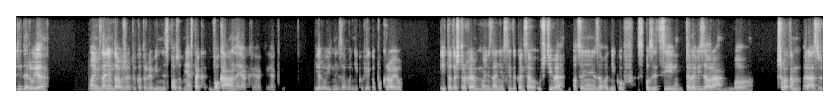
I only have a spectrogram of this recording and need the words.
lideruje moim zdaniem dobrze, tylko trochę w inny sposób. Nie jest tak wokalny jak, jak, jak wielu innych zawodników jego pokroju. I to też trochę moim zdaniem jest nie do końca uczciwe ocenianie zawodników z pozycji telewizora, bo trzeba tam raz, że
